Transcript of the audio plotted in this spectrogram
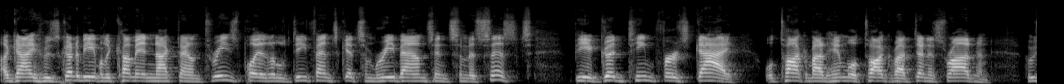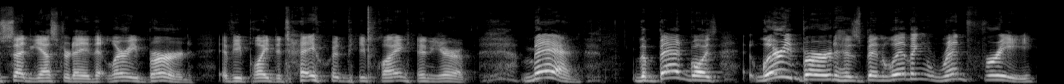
a guy who's going to be able to come in, knock down threes, play a little defense, get some rebounds and some assists, be a good team first guy. We'll talk about him. We'll talk about Dennis Rodman, who said yesterday that Larry Bird, if he played today, would be playing in Europe. Man, the bad boys. Larry Bird has been living rent free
